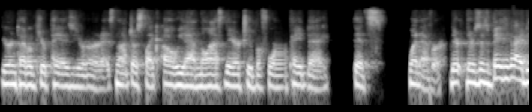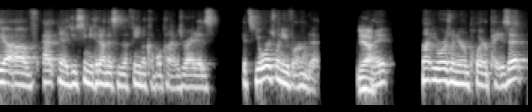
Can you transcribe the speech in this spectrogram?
you're entitled to your pay as you earn it. It's not just like, oh yeah, in the last day or two before payday. it's whenever. There, there's this basic idea of, as you see me hit on this as a theme a couple times, right? Is it's yours when you've earned it. Yeah. Right. Not yours when your employer pays it.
